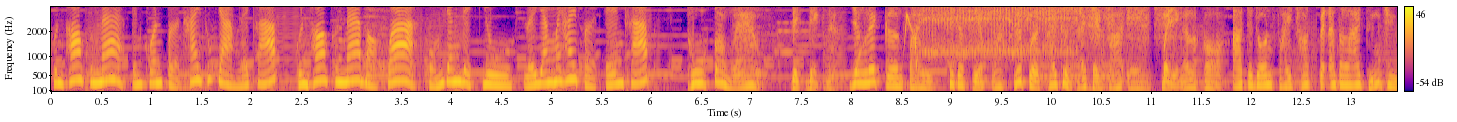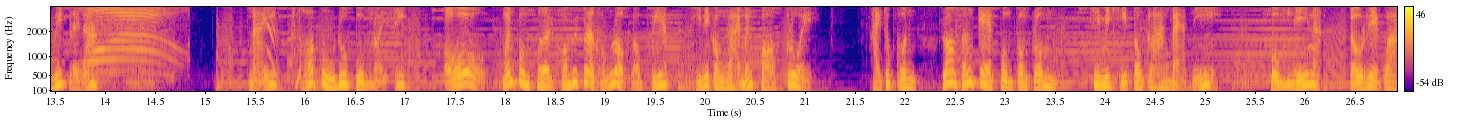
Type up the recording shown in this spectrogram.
คุณพ่อคุณแม่เป็นคนเปิดให้ทุกอย่างเลยครับ คุณพ่อคุณแม่บอกว่า ผมยังเด็กอยู่ เลยยังไม่ให้เปิดเองครับ ถูกต้องแล้ว เด็กๆนะ่ะยังเล็กเกินไปที่จะเสียบปลั๊กหรือเปิดใช้เครื่องใช้ไฟฟ้าเอง ไม่อย่างนั้นแล้วก็อาจจะโดนไฟช็อตเป็นอันตรายถึงชีวิตเลยนะ ไหน ขอปู่ดูปุ่มหน่อยสิ โอ้เหมือนปุ่มเปิดคอมพิวเตอร์ของโลกเราเปรียบ ทีนี้ก็ง่ายเหมือนปอกกล้วย ให้ทุกคนลองสังเกตปุ่มกลมๆ ที่มีขีดตรงกลางแบบนี้ ปุ่มนี้น่ะ เราเรียกว่า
